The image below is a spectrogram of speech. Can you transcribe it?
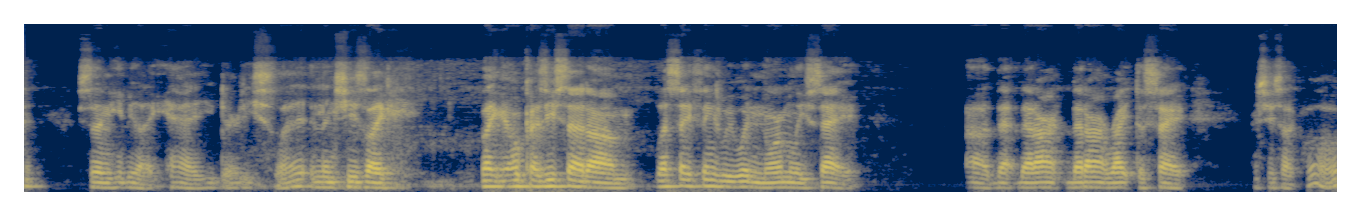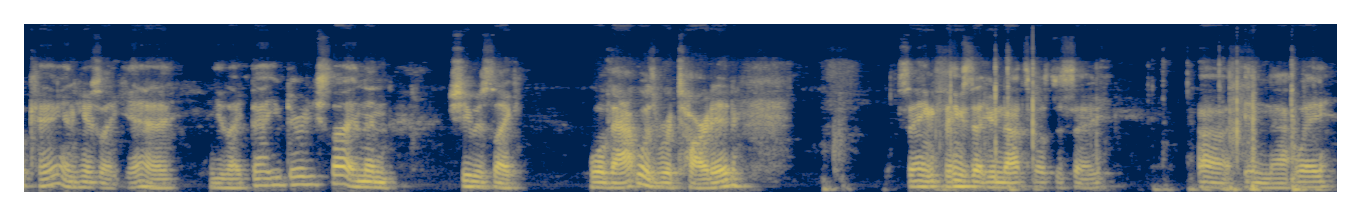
so then he'd be like, "Yeah, you dirty slut," and then she's like, "Like, oh, because he said, um, let's say things we wouldn't normally say." Uh, that that aren't that aren't right to say. And she's like, "Oh, okay." And he was like, "Yeah, you like that, you dirty slut?" And then she was like, "Well, that was retarded." Saying things that you're not supposed to say uh, in that way.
